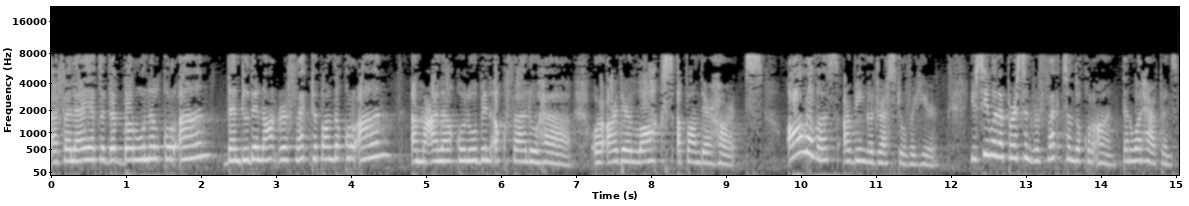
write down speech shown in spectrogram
أَفَلَا يَتَدَبَّرُونَ الْقُرْآنِ Then do they not reflect upon the Qur'an? أَمْ عَلَىٰ قُلُوبٍ أَقْفَالُهَا Or are there locks upon their hearts? All of us are being addressed over here. You see, when a person reflects on the Qur'an, then what happens?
